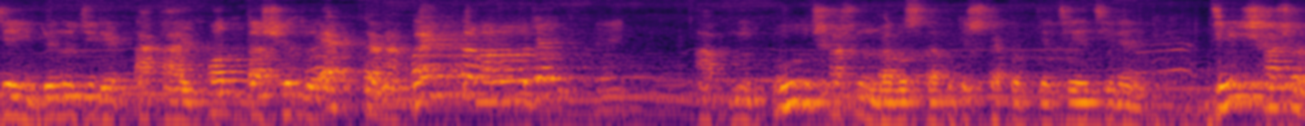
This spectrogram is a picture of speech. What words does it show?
যেই বেনজিরের টাকায় পদ্মা সেতু একটা না কয়েকটা বানানো যায়। আপনি কোন শাসন ব্যবস্থা প্রতিষ্ঠা করতে চেয়েছিলেন? যেই শাসন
